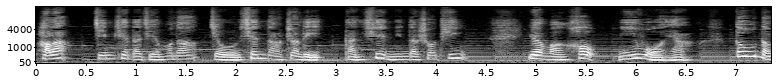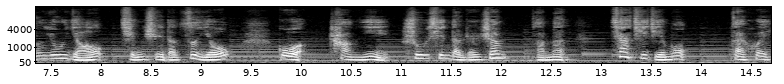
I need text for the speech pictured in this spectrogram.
好了，今天的节目呢就先到这里，感谢您的收听。愿往后你我呀都能拥有情绪的自由，过畅意舒心的人生。咱们下期节目再会。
